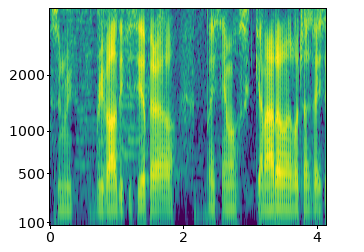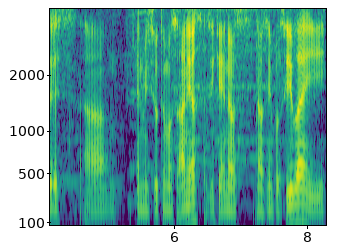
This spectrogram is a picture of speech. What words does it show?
Es un ri- rival difícil, pero les hemos ganado otras veces um, en mis últimos años, así que no es, no es imposible y,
